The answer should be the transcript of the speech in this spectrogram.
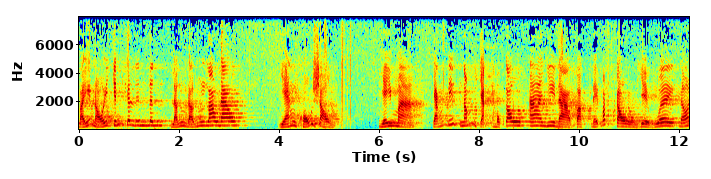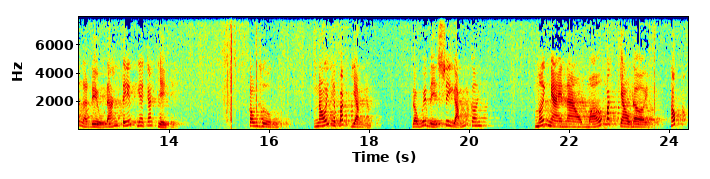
bảy nổi chính cái linh linh, lận đận, lao đao dạng khổ sầu. Vậy mà chẳng biết nắm chặt một câu a di đà phật để bắt cầu về quê, đó là điều đáng tiếc nghe các vị. Con thường nói theo bắt dần, rồi quý vị suy gẫm coi. Mới ngày nào mở mắt chào đời khóc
